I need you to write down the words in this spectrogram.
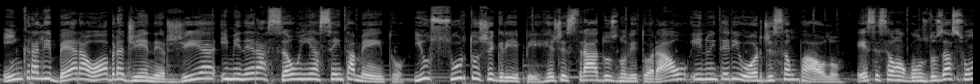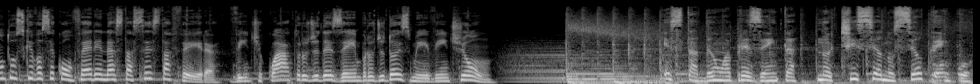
INCRA libera obra de energia e mineração em assentamento. E os surtos de gripe registrados no litoral e no interior de São Paulo. Esses são alguns dos assuntos que você confere nesta sexta-feira quinta-feira, 24 de dezembro de 2021. Estadão apresenta Notícia no seu tempo.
